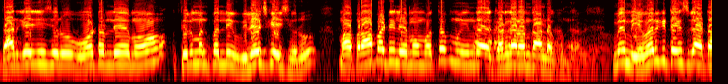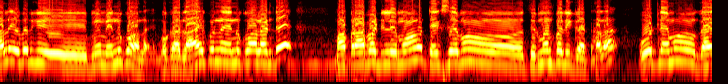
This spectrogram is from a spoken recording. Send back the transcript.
దానికి ఏం చేశారు? ఓటర్లు ఏమో తిరుమలపల్లి విలేజ్కి వేసారు మా ప్రాపర్టీలు ఏమో మొత్తం ఇంద గంగారాం తాండకు ఉంది. మేము ఎవరికి ట్యాక్స్ కట్టాలి ఎవరికి మేము ఎన్నుకోవాలి. ఒక నాయకుడిని ఎన్నుకోవాలంటే మా ప్రాపర్టీలు ఏమో ట్యాక్స్ ఏమో తిరుమలపల్లికి కట్టాలా? ఓట్లేమో గ-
